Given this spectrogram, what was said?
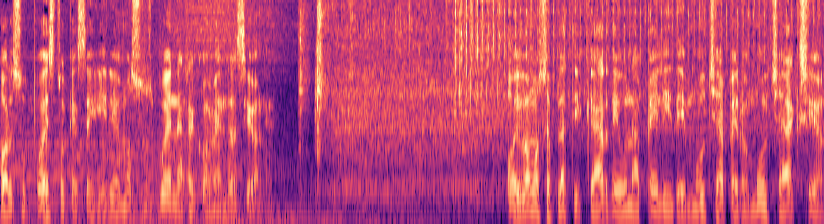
Por supuesto que seguiremos sus buenas recomendaciones. Hoy vamos a platicar de una peli de mucha pero mucha acción,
